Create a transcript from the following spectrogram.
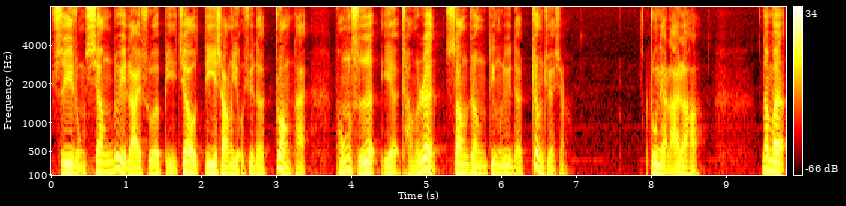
是一种相对来说比较低熵有序的状态，同时也承认熵增定律的正确性。重点来了哈。那么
